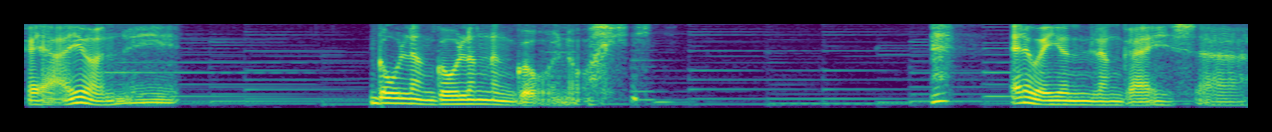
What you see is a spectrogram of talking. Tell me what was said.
Kaya ayun, eh, go lang, go lang ng go, ano? anyway, yun lang guys. Uh,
